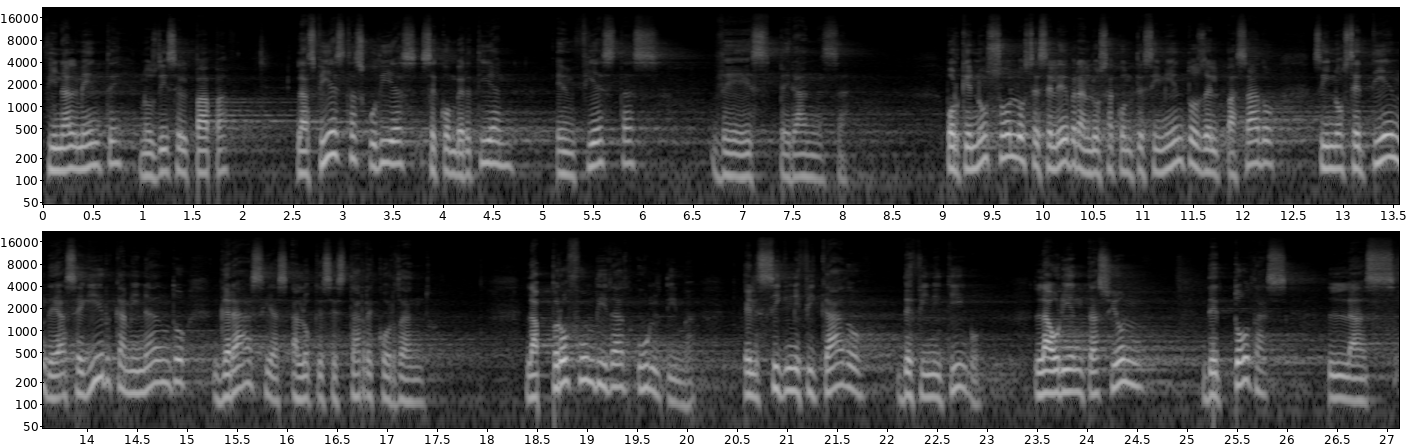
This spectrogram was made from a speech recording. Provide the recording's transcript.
Finalmente, nos dice el Papa, las fiestas judías se convertían en fiestas de esperanza, porque no solo se celebran los acontecimientos del pasado, sino se tiende a seguir caminando gracias a lo que se está recordando. La profundidad última, el significado definitivo, la orientación de todas las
